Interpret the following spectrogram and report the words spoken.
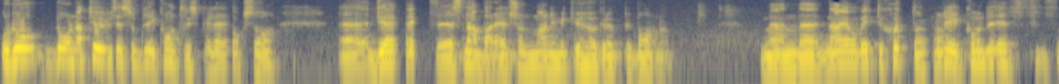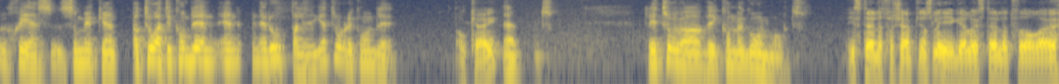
Och då, då naturligtvis så blir kontringsspelet också eh, direkt eh, snabbare eftersom man är mycket högre upp i banan. Men eh, nej, jag vet inte 17 om det kommer bli, ske så mycket. Jag tror att det kommer bli en, en, en Europaliga, tror det kommer bli. Okej. Okay. Det tror jag vi kommer gå emot. Istället för Champions League eller istället för eh,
